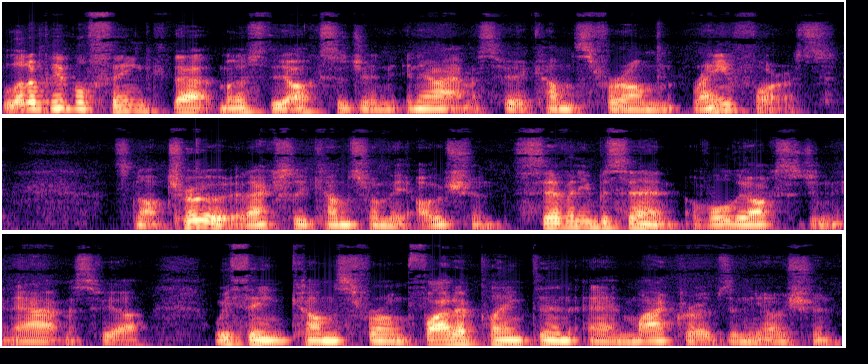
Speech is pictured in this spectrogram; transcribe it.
a lot of people think that most of the oxygen in our atmosphere comes from rainforests. It's not true. It actually comes from the ocean. 70% of all the oxygen in our atmosphere, we think, comes from phytoplankton and microbes in the ocean,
